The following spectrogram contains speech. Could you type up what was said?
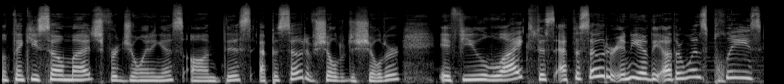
Well, thank you so much for joining us on this episode of Shoulder to Shoulder. If you liked this episode or any of the other ones, please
